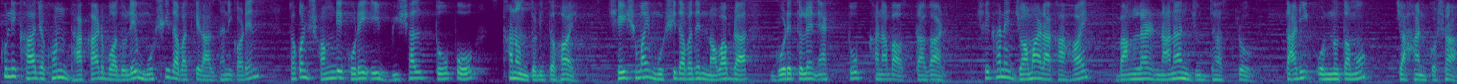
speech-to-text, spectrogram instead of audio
কুলি খাঁ যখন ঢাকার বদলে মুর্শিদাবাদকে রাজধানী করেন, তখন সঙ্গে করে এই বিশাল তোপও স্থানান্তরিত হয়। সেই সময় মুর্শিদাবাদের নবাবরা গড়ে তোলেন এক তোপখানা বা অস্ত্রাগার। সেখানে জমা রাখা হয় বাংলার নানান যুদ্ধাস্ত্র। তারই অন্যতম জাহান কোষা।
